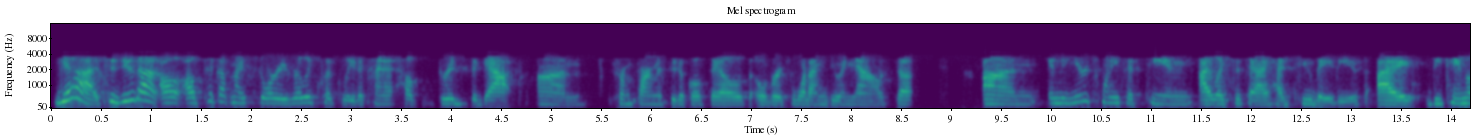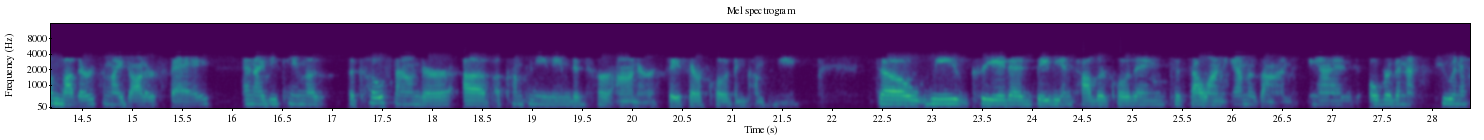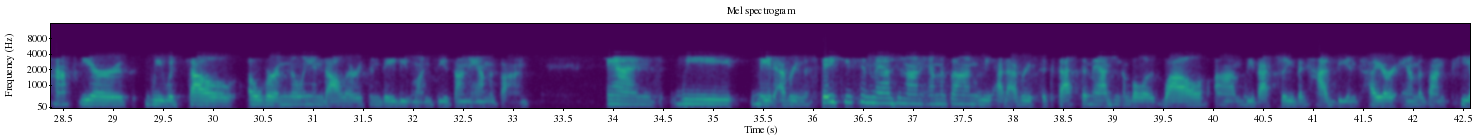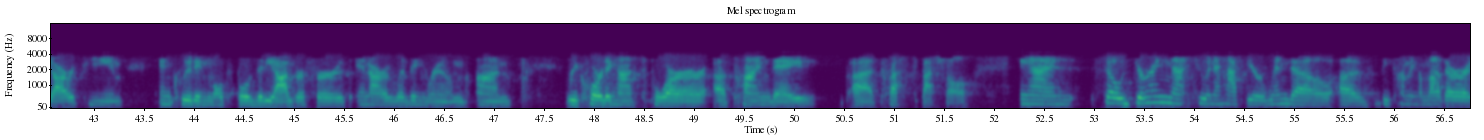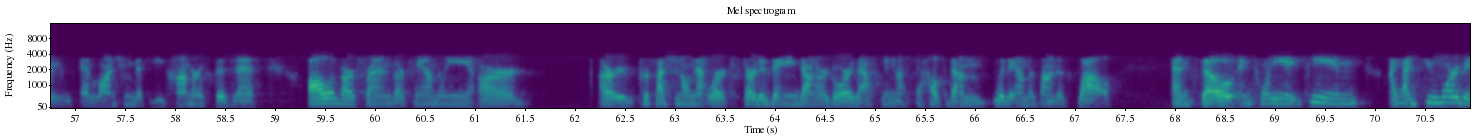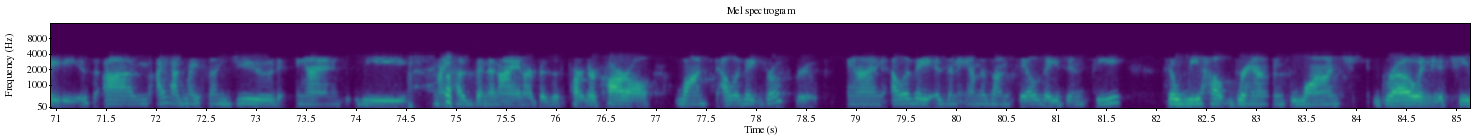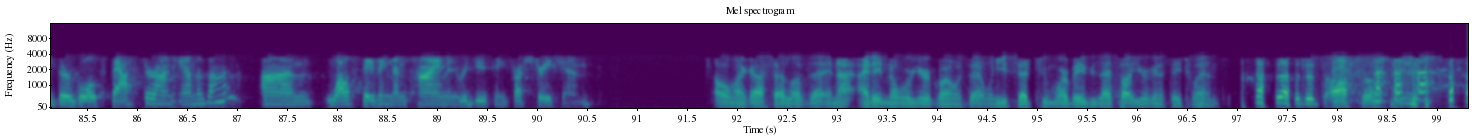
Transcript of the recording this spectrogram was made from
Yeah, to do that, I'll, I'll pick up my story really quickly to kind of help bridge the gap um, from pharmaceutical sales over to what I'm doing now. So um, in the year 2015, I like to say I had two babies. I became a mother to my daughter Faye, and I became a, the co-founder of a company named in her honor, Faye Fair Clothing Company. So we created baby and toddler clothing to sell on Amazon. And over the next two and a half years, we would sell over a million dollars in baby onesies on Amazon. And we made every mistake you can imagine on Amazon. We had every success imaginable as well. Um, we've actually even had the entire Amazon PR team, including multiple videographers in our living room, um, recording us for a Prime Day uh, press special. And so during that two and a half year window of becoming a mother and, and launching this e-commerce business, all of our friends, our family, our our professional network started banging down our doors asking us to help them with Amazon as well. And so in 2018, I had two more babies. Um, I had my son Jude, and we, my husband and I, and our business partner Carl, launched Elevate Growth Group. And Elevate is an Amazon sales agency. So we help brands launch, grow, and achieve their goals faster on Amazon um, while saving them time and reducing frustration. Oh my gosh, I love that. And I, I didn't know where you were going with that. When you said two more babies, I thought you were going to say twins. That's awesome.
